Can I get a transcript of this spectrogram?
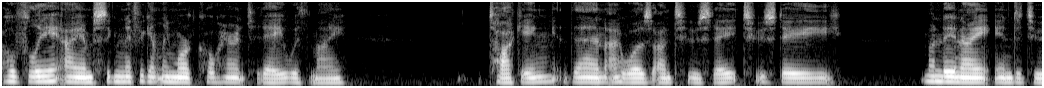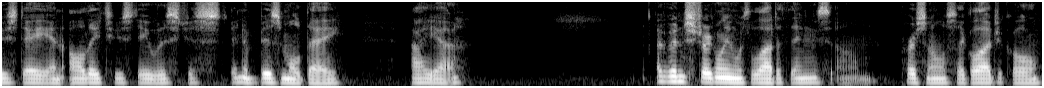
hopefully, I am significantly more coherent today with my talking than I was on Tuesday. Tuesday, Monday night into Tuesday, and all day Tuesday was just an abysmal day. I, uh, I've been struggling with a lot of things um, personal, psychological,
